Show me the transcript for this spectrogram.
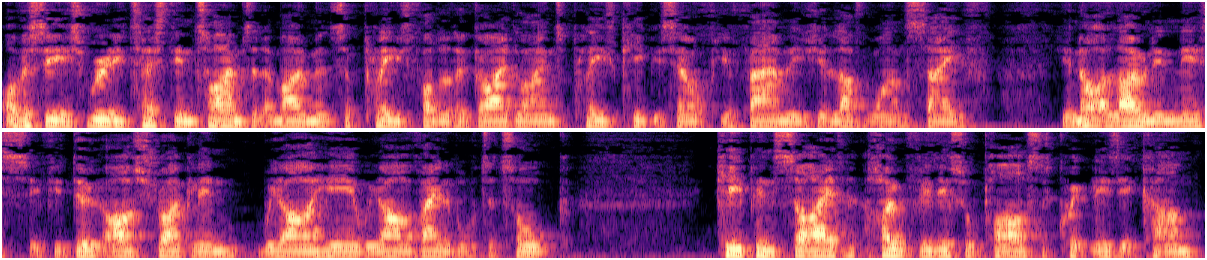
Obviously, it's really testing times at the moment, so please follow the guidelines. Please keep yourself, your families, your loved ones safe. You're not alone in this. If you do are struggling, we are here. We are available to talk. Keep inside. Hopefully, this will pass as quickly as it come,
